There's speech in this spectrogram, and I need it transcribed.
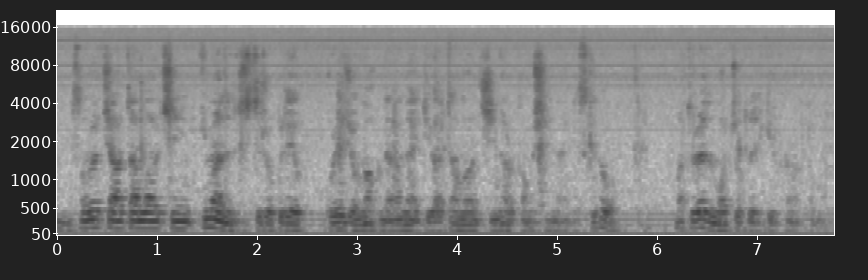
うん、そのうち頭打ちに今の実力でこれ以上うまくならないという頭打ちになるかもしれないんですけど、まあ、とりあえずもうちょっとできるかなと思います。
